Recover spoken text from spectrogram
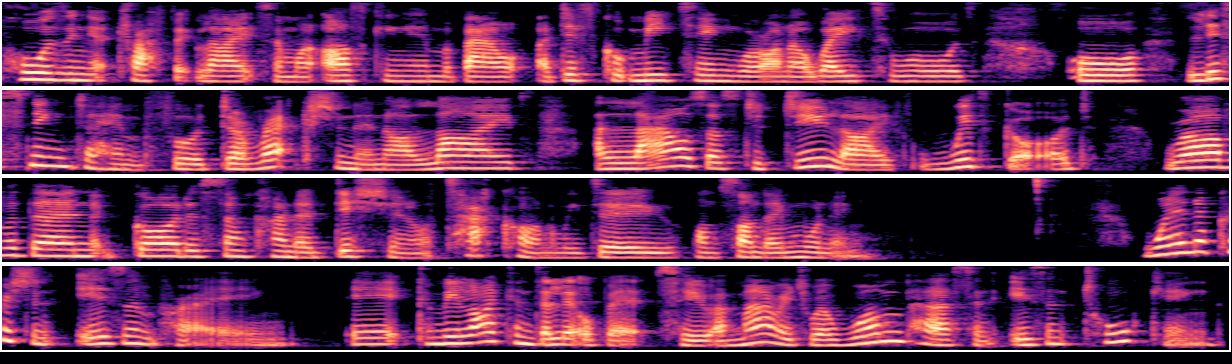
pausing at traffic lights and we're asking Him about a difficult meeting we're on our way towards or listening to Him for direction in our lives allows us to do life with God rather than God as some kind of addition or tack on we do on Sunday morning. When a Christian isn't praying, it can be likened a little bit to a marriage where one person isn't talking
